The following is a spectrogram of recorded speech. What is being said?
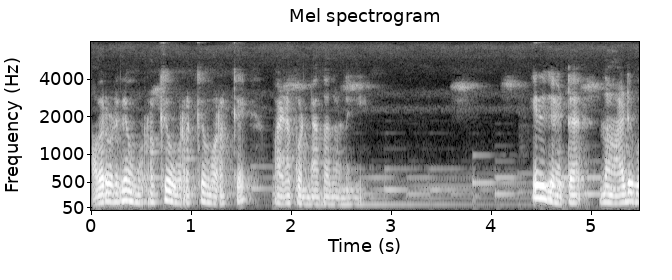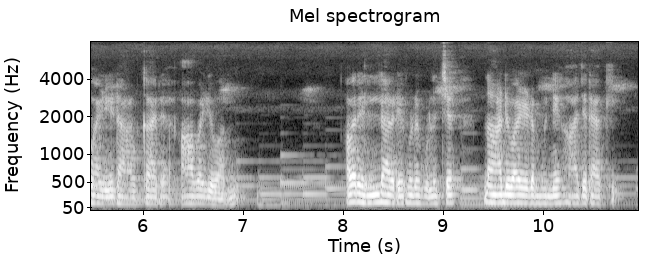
അവരുടനെ ഉറക്കെ ഉറക്കെ ഉറക്കെ വഴക്കുണ്ടാക്കാൻ തുടങ്ങി. ഇത് കേട്ട് നാടുവാഴിയുടെ ആൾക്കാർ ആ വഴി വന്നു. അവരെല്ലാവരെയും കൂടെ വിളിച്ച് നാടുവാഴിയുടെ മുന്നിൽ ഹാജരാക്കി.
